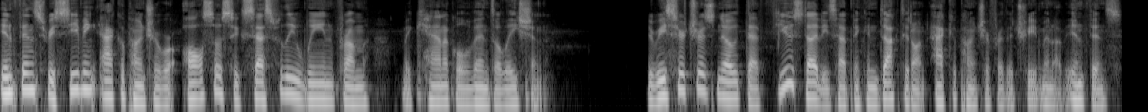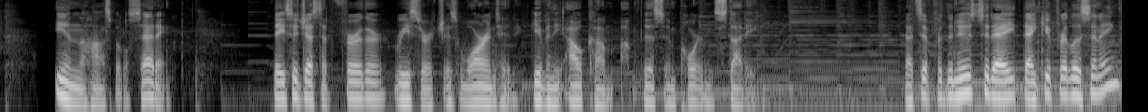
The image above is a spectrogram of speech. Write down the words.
infants receiving acupuncture were also successfully weaned from mechanical ventilation. The researchers note that few studies have been conducted on acupuncture for the treatment of infants in the hospital setting. They suggest that further research is warranted given the outcome of this important study. That's it for the news today. Thank you for listening.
